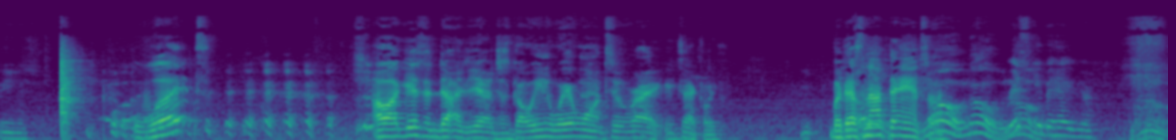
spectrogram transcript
Penis. What? Oh, I guess it does. Yeah, just go anywhere you want to. Right, exactly. But that's not the answer. No, no, Risky no. behavior. No.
